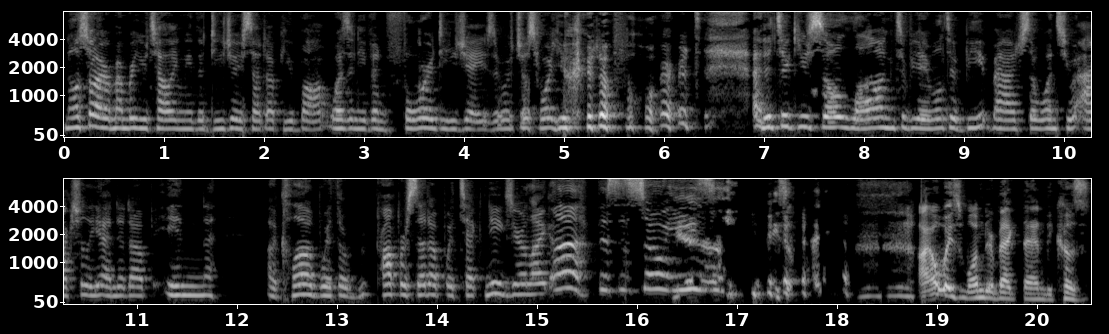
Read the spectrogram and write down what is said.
And also, I remember you telling me the DJ setup you bought wasn't even for DJs. It was just what you could afford. And it took you so long to be able to beat match. So once you actually ended up in a club with a proper setup with techniques, you're like, ah, this is so easy. Yeah. I always wonder back then because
